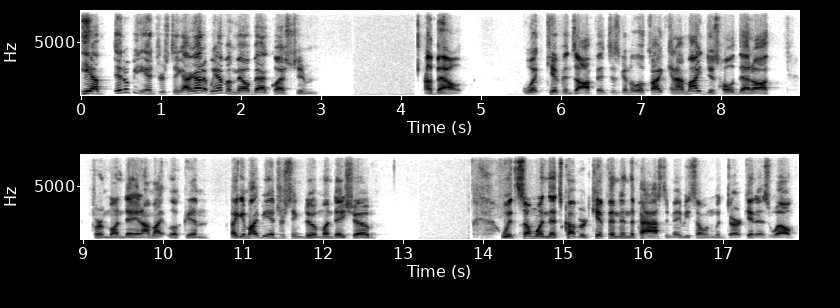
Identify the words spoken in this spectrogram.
Yeah, it'll be interesting. I got it. We have a mailbag question about what Kiffin's offense is going to look like, and I might just hold that off for Monday, and I might look in. Like it might be interesting to do a Monday show with someone that's covered Kiffin in the past, and maybe someone with Durkin as well,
